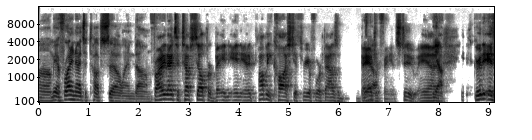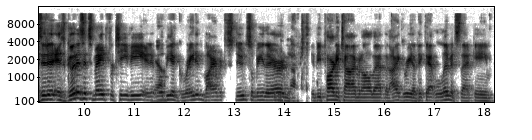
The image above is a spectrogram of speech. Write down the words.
Um, yeah, Friday night's a tough sell, and um, Friday night's a tough sell for, and, and, and it probably cost you three or four thousand Badger yeah. fans too. And yeah. it's good as it as good as it's made for TV, and it yeah. will be a great environment. The students will be there, and it'll be party time and all that. But I agree. I think that limits that game.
